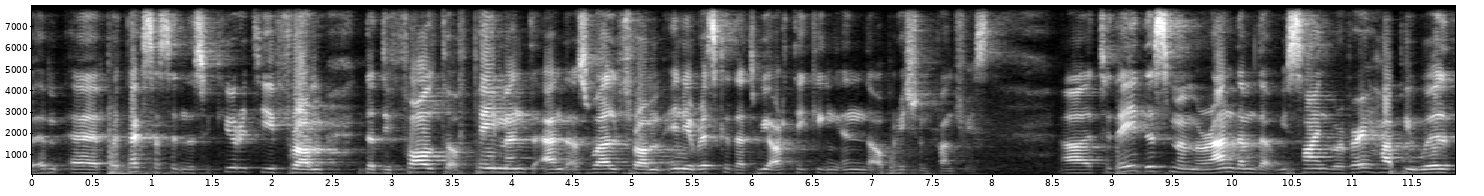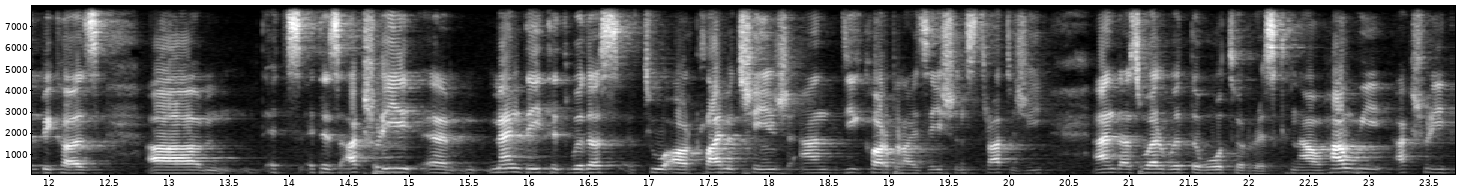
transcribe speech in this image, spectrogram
um, uh, protects us in the security from the default of payment and as well from any risk that we are taking in the operation countries. Uh, today, this memorandum that we signed, we're very happy with because um, it's, it is actually uh, mandated with us to our climate change and decarbonization strategy and as well with the water risk. Now, how we actually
